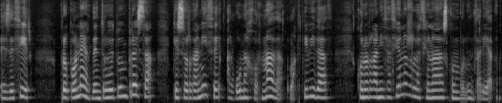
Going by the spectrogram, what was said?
Es decir, proponer dentro de tu empresa que se organice alguna jornada o actividad con organizaciones relacionadas con voluntariado.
